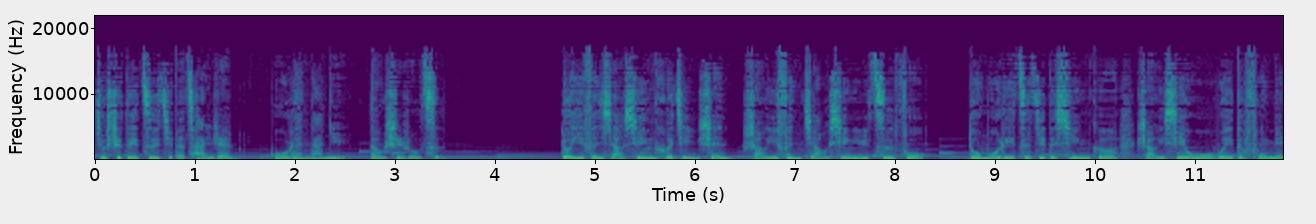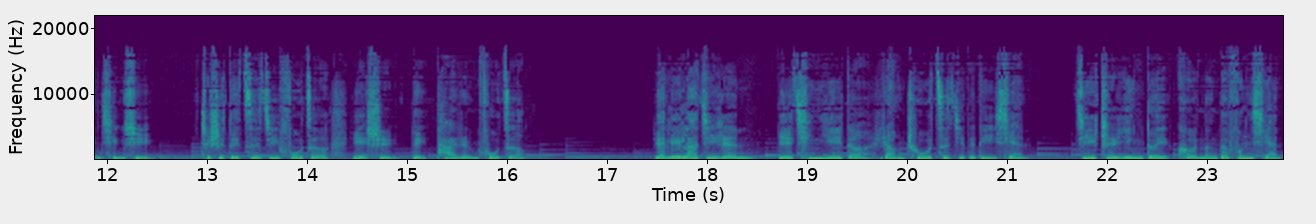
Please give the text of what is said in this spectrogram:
就是对自己的残忍。无论男女都是如此。多一分小心和谨慎，少一分侥幸与自负；多磨砺自己的性格，少一些无谓的负面情绪。这是对自己负责，也是对他人负责。远离垃圾人，别轻易的让出自己的底线，机智应对可能的风险，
